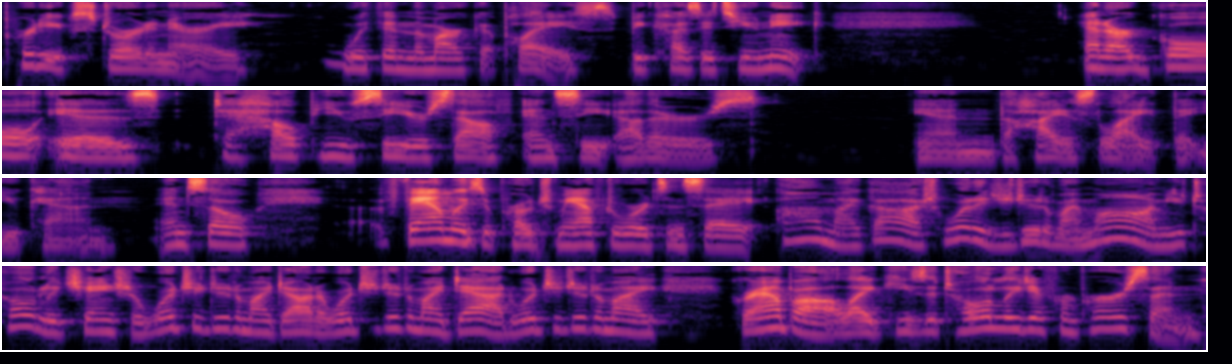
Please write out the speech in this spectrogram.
pretty extraordinary within the marketplace because it's unique. And our goal is to help you see yourself and see others in the highest light that you can. And so families approach me afterwards and say, Oh my gosh, what did you do to my mom? You totally changed her. What'd you do to my daughter? What'd you do to my dad? What'd you do to my grandpa? Like he's a totally different person.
